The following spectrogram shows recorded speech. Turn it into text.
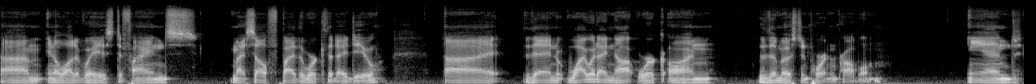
um, in a lot of ways defines myself by the work that i do uh, then why would i not work on the most important problem and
